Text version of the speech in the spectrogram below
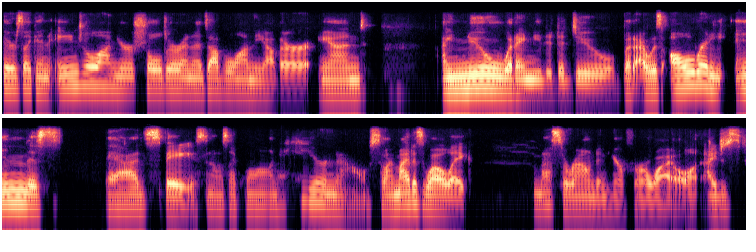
there's like an angel on your shoulder and a devil on the other. And I knew what I needed to do, but I was already in this bad space. And I was like, well, I'm here now. So I might as well like mess around in here for a while. I just,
